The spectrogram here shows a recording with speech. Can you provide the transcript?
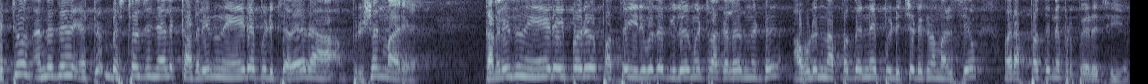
ഏറ്റവും എന്താ ഏറ്റവും ബെസ്റ്റ് വെച്ച് കഴിഞ്ഞാൽ കടലിൽ നിന്ന് നേരെ പിടിച്ച് അതായത് ആ പുരുഷന്മാരെ കടലിൽ നിന്ന് നേരെ ഇപ്പോൾ ഒരു പത്ത് ഇരുപത് കിലോമീറ്റർ അകലെ നിന്നിട്ട് അവിടെ നിന്ന് അപ്പം തന്നെ പിടിച്ചെടുക്കുന്ന മത്സ്യം അവരപ്പം തന്നെ പ്രിപ്പയർ ചെയ്യും.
